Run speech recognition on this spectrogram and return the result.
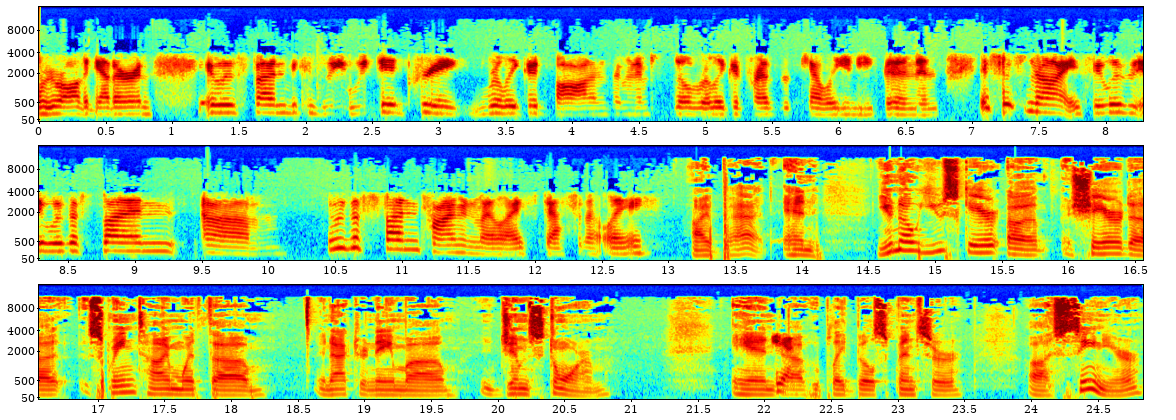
we were all together, and it was fun because we we did create really good bonds. I mean, I'm still really good friends with Kelly and Ethan, and it's just nice. It was it was a fun um it was a fun time in my life, definitely. I bet. And you know, you scare, uh, shared uh, screen time with um, an actor named uh, Jim Storm, and Yeah. uh, who played Bill Spencer uh, Senior.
